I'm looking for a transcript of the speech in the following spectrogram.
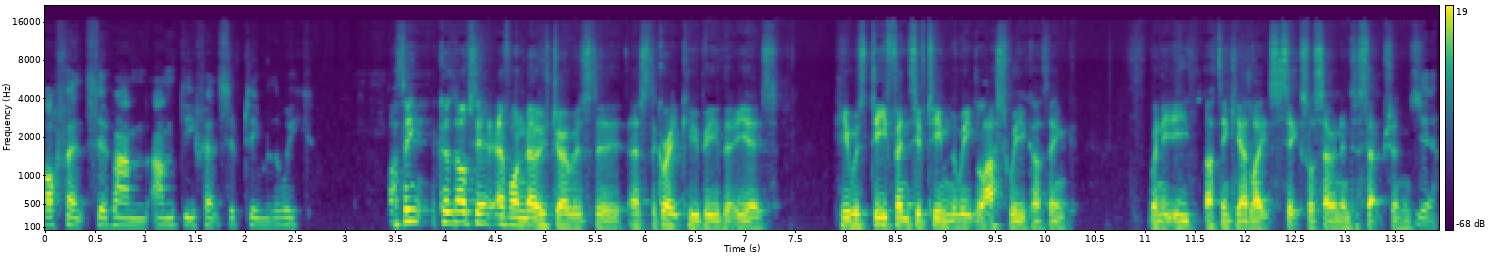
offensive and and defensive team of the week. I think because obviously everyone knows Joe as the as the great QB that he is. He was defensive team of the week last week, I think. When he, I think he had like six or seven interceptions. Yeah.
